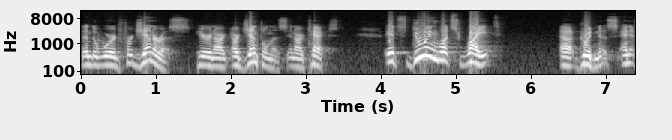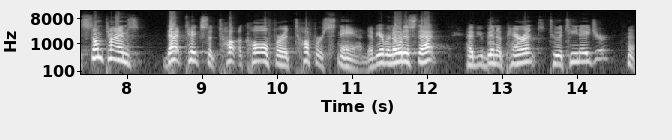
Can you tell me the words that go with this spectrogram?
than the word for generous here in our, our gentleness in our text. It's doing what's right uh, goodness, and it's sometimes that takes a, t- a call for a tougher stand. Have you ever noticed that? Have you been a parent to a teenager?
